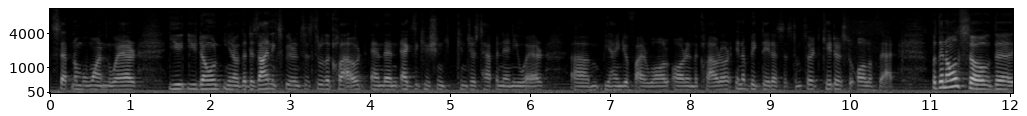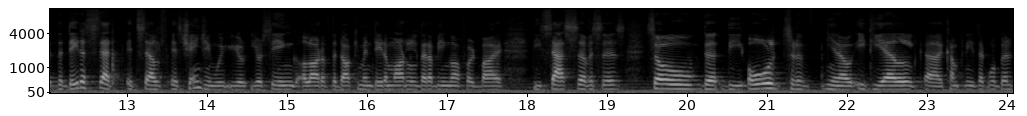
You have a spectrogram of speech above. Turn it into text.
step number one, where you, you don't, you know, the design experience is through the cloud, and then execution can just happen anywhere um, behind your firewall or in the cloud or in a big data system. So it caters to all of that. But then also the, the data set itself is changing. We, you're, you're seeing a lot of the document data model that are being offered by these SaaS services. So the, the old sort of you know ETL uh, companies that were built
